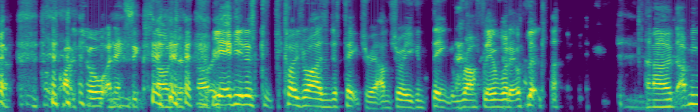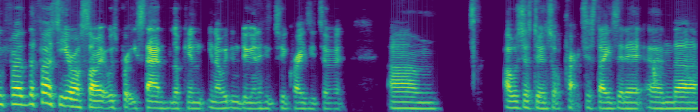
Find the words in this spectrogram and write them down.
Not quite sure an Essex style drift car is. Yeah, if you just close your eyes and just picture it, I'm sure you can think roughly of what it would look like. Uh, I mean, for the first year or so, it was pretty standard looking. You know, we didn't do anything too crazy to it. Um, I was just doing sort of practice days in it, and uh,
